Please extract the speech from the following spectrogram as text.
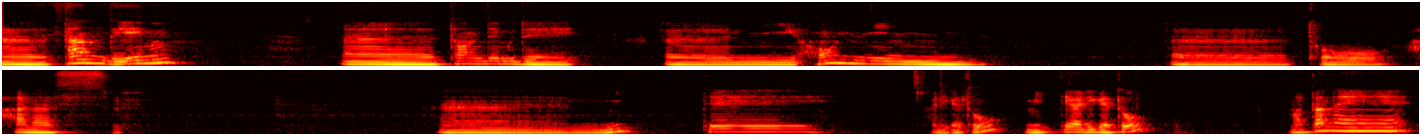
ンデムタンデムで日本人と話す。見てありがとう？見てありがとう？またね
